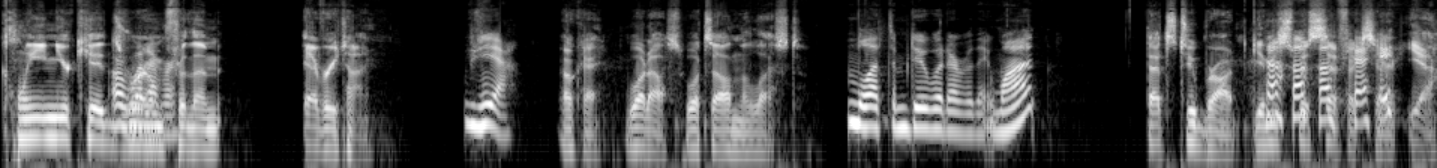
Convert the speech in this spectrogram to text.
clean your kids' room for them every time. Yeah. Okay, what else? What's on the list? Let them do whatever they want. That's too broad. Give me specifics Okay. here.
